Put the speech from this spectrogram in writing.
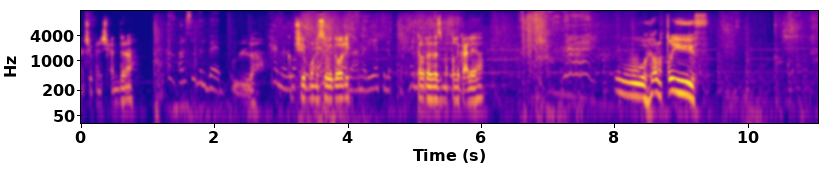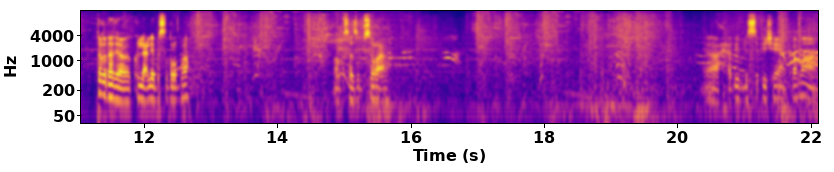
نشوف إيش عندنا؟ أرصد الباب. لا كم الوقت شي يبغون يسوي دولي ترى لازم نطلق عليها. أوه يا لطيف أعتقد هذه كل عليه بس اضربها بس لازم بسرعة. يا حبيب لسه في شيئين كمان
